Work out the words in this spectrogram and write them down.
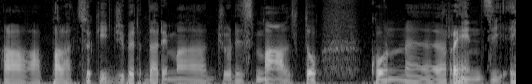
a Palazzo Chigi per dare maggiore smalto con eh, Renzi. E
